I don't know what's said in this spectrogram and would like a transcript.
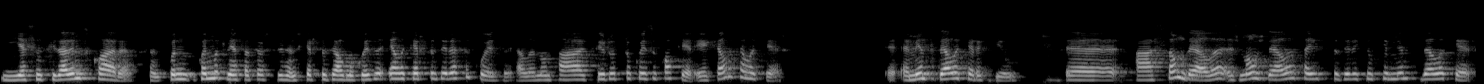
e essa necessidade é muito clara. Portanto, quando, quando, uma criança até aos 3 anos quer fazer alguma coisa, ela quer fazer essa coisa. Ela não está a querer outra coisa qualquer. É aquela que ela quer. A mente dela quer aquilo. Uh, a ação dela, as mãos dela têm que fazer aquilo que a mente dela quer.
